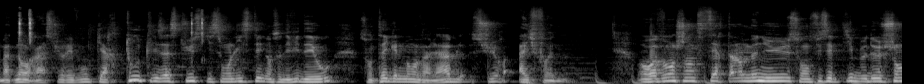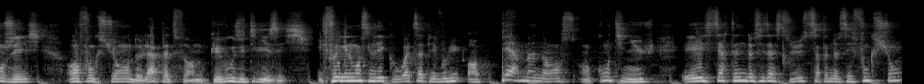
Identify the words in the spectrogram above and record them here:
Maintenant, rassurez-vous car toutes les astuces qui sont listées dans cette vidéo sont également valables sur iPhone. En revanche, hein, certains menus sont susceptibles de changer en fonction de la plateforme que vous utilisez. Il faut également signaler que WhatsApp évolue en permanence, en continu, et certaines de ces astuces, certaines de ces fonctions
